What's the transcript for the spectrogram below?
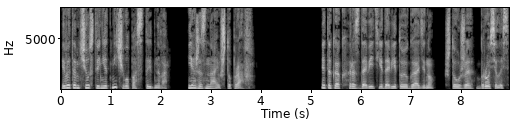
И в этом чувстве нет ничего постыдного. Я же знаю, что прав. Это как раздавить ядовитую гадину, что уже бросилась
